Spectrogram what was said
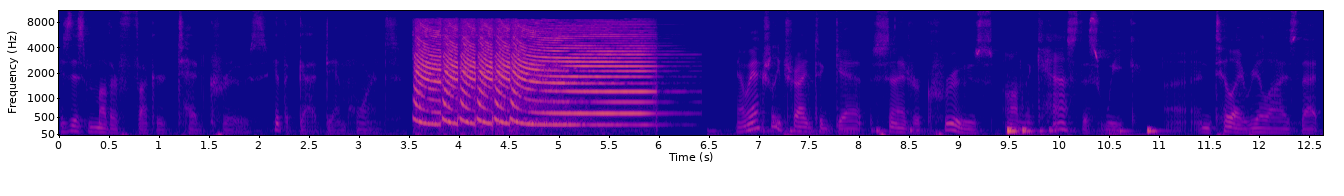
is this motherfucker Ted Cruz. Hit the goddamn horns. Now, we actually tried to get Senator Cruz on the cast this week uh, until I realized that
